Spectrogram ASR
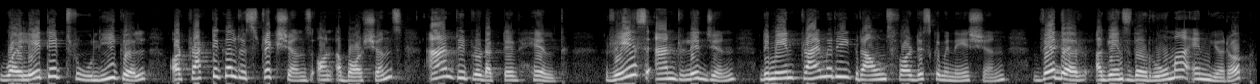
violated through legal or practical restrictions on abortions and reproductive health. Race and religion remain primary grounds for discrimination whether against the Roma in Europe,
